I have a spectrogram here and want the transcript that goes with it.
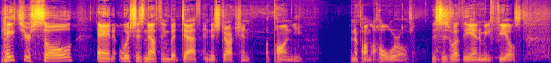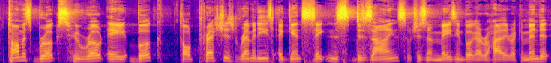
hates your soul, and wishes nothing but death and destruction upon you and upon the whole world. This is what the enemy feels. Thomas Brooks, who wrote a book called Precious Remedies Against Satan's Designs, which is an amazing book. I highly recommend it.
